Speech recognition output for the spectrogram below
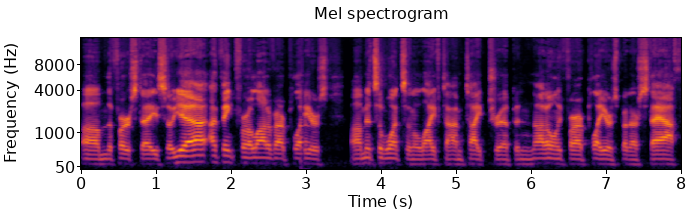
um, the first day, so yeah, I think for a lot of our players, um, it's a once in a lifetime type trip, and not only for our players but our staff.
